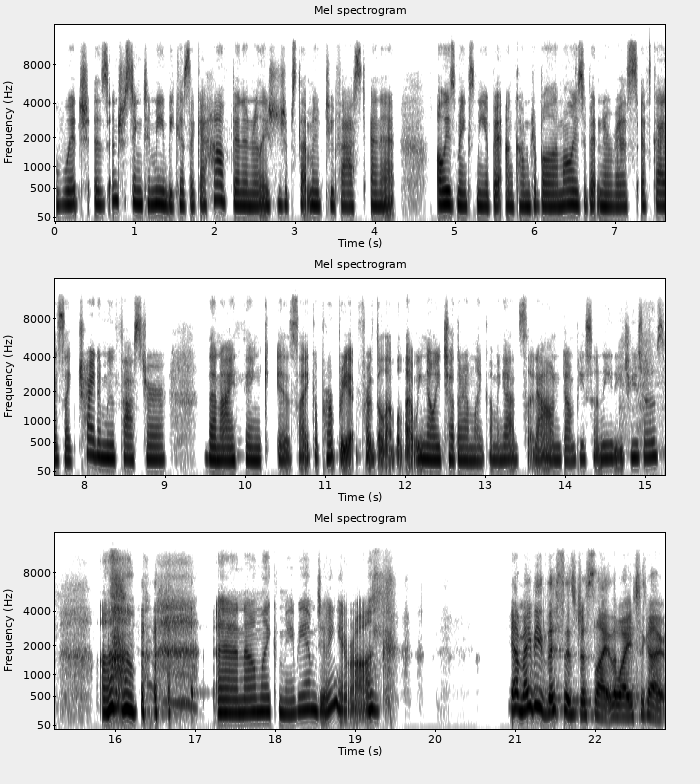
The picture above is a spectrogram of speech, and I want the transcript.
which is interesting to me because, like, I have been in relationships that move too fast and it always makes me a bit uncomfortable. I'm always a bit nervous if guys like try to move faster than I think is like appropriate for the level that we know each other. I'm like, oh my God, slow down. Don't be so needy, Jesus. Um, and now I'm like, maybe I'm doing it wrong. Yeah, maybe this is just like the way to go.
